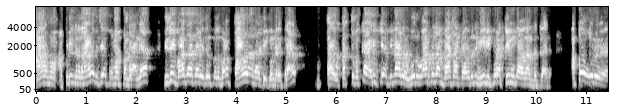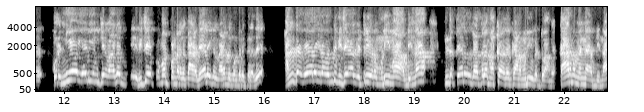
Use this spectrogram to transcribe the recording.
மாறணும் அப்படின்றதுனால விஜய் ப்ரமோட் பண்றாங்க. விஜய் பாஜகவை எதிர்ப்பது போல பாவலா காட்டி கொண்டிருக்கிறார். பத்து பக்கம் அறிக்கை அப்படின்னா அதுல ஒரு வார்த்தை தான் பாஜக வருது. மீதி பூரா திமுக தான் திட்டுறாரு. அப்போ ஒரு ஒரு நியோ ஏடிஎம்கேவாக விஜயை ப்ரொமோட் பண்றதுக்கான வேலைகள் நடந்து கொண்டிருக்கிறது. அந்த வேலையில வந்து விஜயால் வெற்றி பெற முடியுமா அப்படின்னா இந்த தேர்தல் காலத்துல மக்கள் அதற்கான முடிவு கட்டுவாங்க. காரணம் என்ன அப்படின்னா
